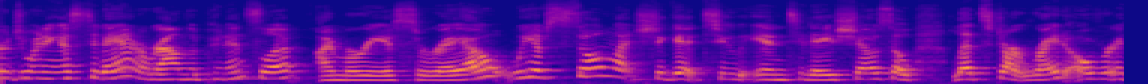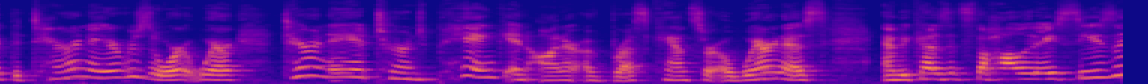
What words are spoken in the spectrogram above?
for joining us today on Around the Peninsula. I'm Maria Serrao. We have so much to get to in today's show, so let's start right over at the Terranea Resort, where Terranea turned pink in honor of breast cancer awareness. And because it's the holiday season,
